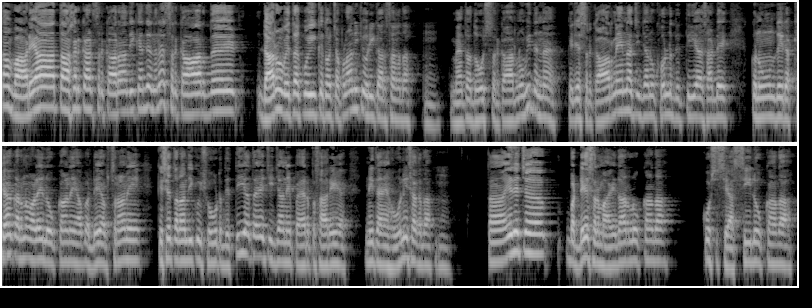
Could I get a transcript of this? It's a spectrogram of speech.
ਤਾਂ ਵਾੜਿਆ ਤਾਂ ਆਖਰਕਾਰ ਸਰਕਾਰਾਂ ਦੀ ਕਹਿੰਦੇ ਹੁੰਦੇ ਨਾ ਸਰਕਾਰ ਦੇ ਡਰ ਹੋਵੇ ਤਾਂ ਕੋਈ ਕਿਤੋਂ ਚਪਲਾਂ ਨਹੀਂ ਚੋਰੀ ਕਰ ਸਕਦਾ। ਮੈਂ ਤਾਂ ਦੋਸ਼ ਸਰਕਾਰ ਨੂੰ ਵੀ ਦਿੰਨਾ ਕਿ ਜੇ ਸਰਕਾਰ ਨੇ ਇਹਨਾਂ ਚੀਜ਼ਾਂ ਨੂੰ ਖੁੱਲ੍ਹ ਦਿੱਤੀ ਆ ਸਾਡੇ ਕਾਨੂੰਨ ਦੀ ਰੱਖਿਆ ਕਰਨ ਵਾਲੇ ਲੋਕਾਂ ਨੇ ਆ ਵੱਡੇ ਅਫਸਰਾਂ ਨੇ ਕਿਸੇ ਤਰ੍ਹਾਂ ਦੀ ਕੋਈ ਛੋਟ ਦਿੱਤੀ ਆ ਤਾਂ ਇਹ ਚੀਜ਼ਾਂ ਨੇ ਪੈਰ ਪਸਾਰੇ ਆ ਨਹੀਂ ਤਾਂ ਐ ਹੋ ਨਹੀਂ ਸਕਦਾ। ਤਾਂ ਇਹਦੇ 'ਚ ਵੱਡੇ ਸਰਮਾਏਦਾਰ ਲੋਕਾਂ ਦਾ ਕੁਝ ਸਿਆਸੀ ਲੋਕਾਂ ਦਾ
